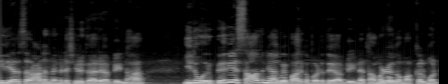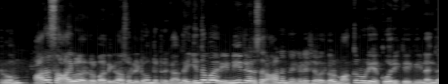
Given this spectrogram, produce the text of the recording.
நீதியரசர் ஆனந்த் வெங்கடேஷ் இருக்காரு அப்படின்னா இது ஒரு பெரிய சாதனையாகவே பார்க்கப்படுது அப்படின்னு தமிழக மக்கள் மற்றும் அரசு ஆய்வாளர்கள் பார்த்தீங்கன்னா சொல்லிட்டு வந்துட்டு இருக்காங்க இந்த மாதிரி நீதியரசர் ஆனந்த் வெங்கடேஷ் அவர்கள் மக்களுடைய கோரிக்கைக்கு இணங்க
